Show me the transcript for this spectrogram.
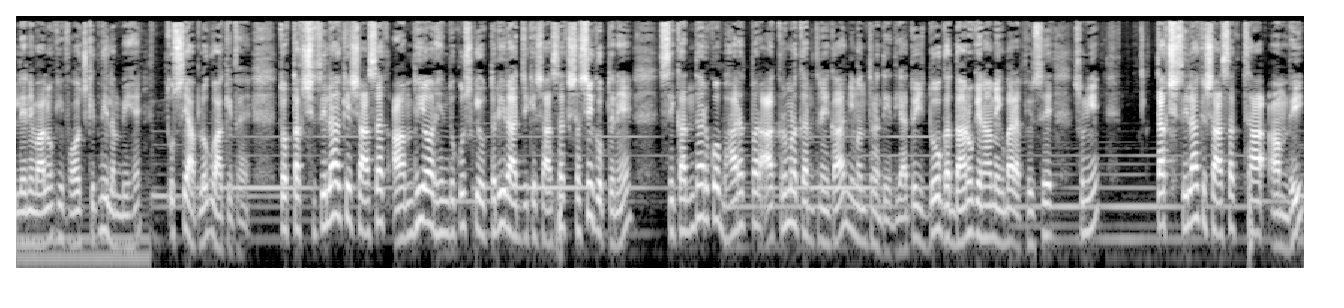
लेने वालों की फौज कितनी लंबी है, उससे आप लोग वाकिफ हैं। तो तक्षशिला के शासक आम्भी और हिंदुकुश के उत्तरी राज्य के शासक शशि गुप्त ने सिकंदर को भारत पर आक्रमण करने का निमंत्रण दे दिया। तो ये दो गद्दारों के नाम एक बार फिर से सुनिए। तक्षशिला के शासक था आम्भी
